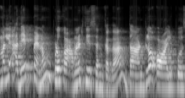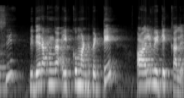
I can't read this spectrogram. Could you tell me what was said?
మళ్ళీ అదే పెనం ఇప్పుడు ఒక ఆమ్లెట్ తీసాను కదా. దాంట్లో ఆయిల్ పోసి ఇదే రకంగా ఎక్కువ మంట పెట్టి ఆయిల్ వీటెక్కాలి.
